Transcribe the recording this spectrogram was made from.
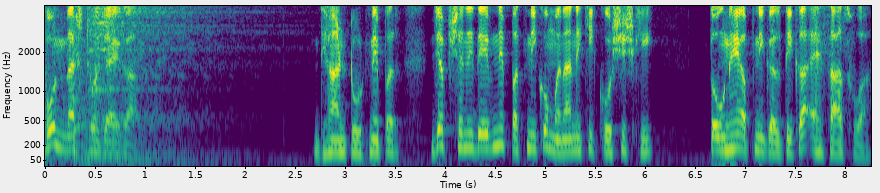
वो नष्ट हो जाएगा। ध्यान टूटने पर जब शनिदेव ने पत्नी को मनाने की कोशिश की तो उन्हें अपनी गलती का एहसास हुआ।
